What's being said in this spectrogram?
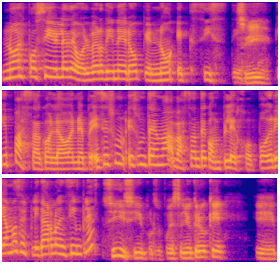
no es posible devolver dinero que no existe. Sí. ¿Qué pasa con la ONP? Ese es un, es un tema bastante complejo. ¿Podríamos explicarlo en simple? Sí, sí, por supuesto. Yo creo que eh,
